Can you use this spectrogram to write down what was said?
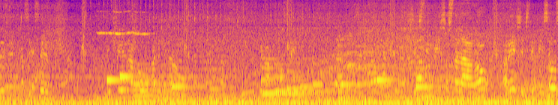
Kasi, kasi sir, yung pera ko kanina oh, yung pera ko kasi 60 pesos na lang ako. Are, 60 pesos.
